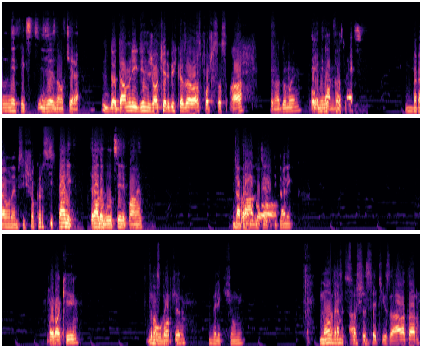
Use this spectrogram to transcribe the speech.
Netflix, излезнало вчера. да дам ли един жокер, бих казал, аз почва с А. Една дума е. Терминатор. Браво на MC Shockers. Титаник, трябва да го оцели пламен. Да, Браво! цели Титаник. Роки. Транспортер. велики филми. Но времето Аз свърши. се сетих за Аватар.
